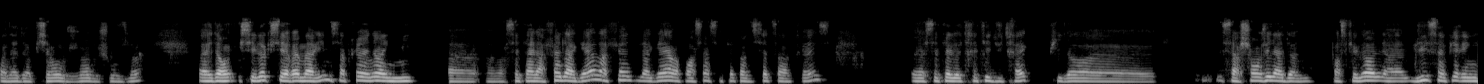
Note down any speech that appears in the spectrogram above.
en adoption, ce genre de choses-là. donc, c'est là qu'il s'est remarié, mais ça a pris un an et demi. c'était à la fin de la guerre. La fin de la guerre, en passant, c'était en 1713. c'était le traité d'Utrecht. Puis là, ça a changé la donne. Parce que là, l'île Saint-Pierre et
